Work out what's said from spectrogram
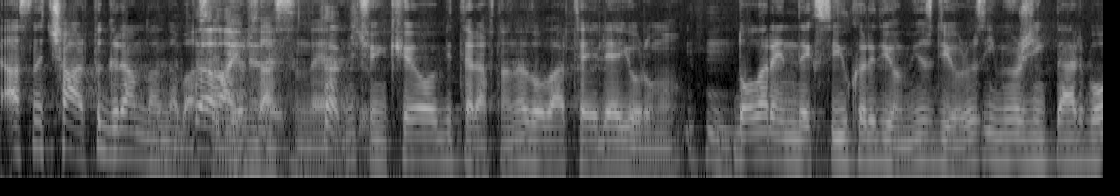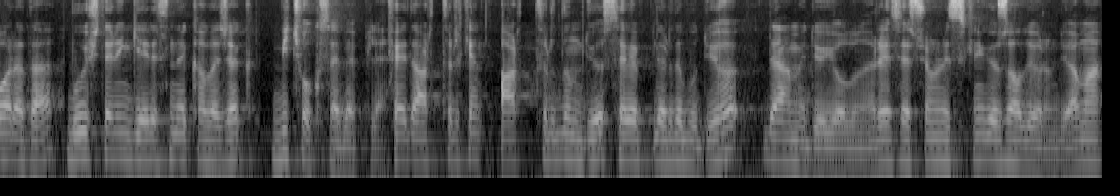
Aslında çarpı gramdan da bahsediyoruz öyle. aslında Tabii yani. ki. Çünkü o bir taraftan da dolar TL yorumu. dolar endeksi yukarı diyor muyuz diyoruz. Emerging'ler bu arada bu işlerin gerisinde kalacak birçok sebeple. Fed arttırırken arttırdım diyor. Sebepleri de bu diyor. Devam ediyor yoluna. Resesyon riskini göze alıyorum diyor ama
